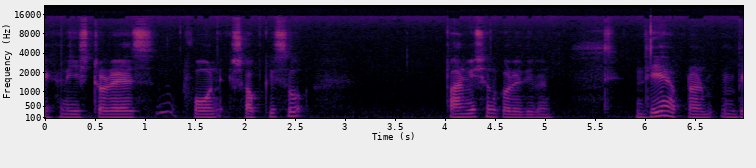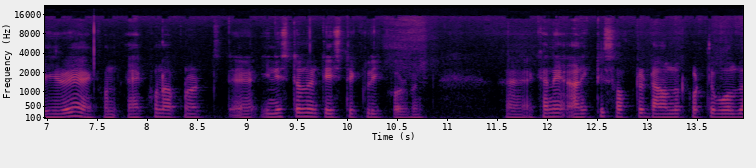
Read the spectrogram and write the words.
এখানে স্টোরেজ ফোন সব কিছু পারমিশন করে দিবেন। দিয়ে আপনার বের হয়ে এখন এখন আপনার ইনস্টল টেস্টে ক্লিক করবেন। হ্যাঁ এখানে আরেকটি সফটওয়্যার ডাউনলোড করতে বলবে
